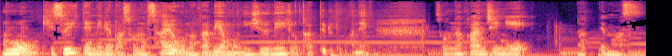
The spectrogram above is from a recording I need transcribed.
もう気づいてみればその最後の旅はもう20年以上経ってるとかね。そんな感じになってます。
